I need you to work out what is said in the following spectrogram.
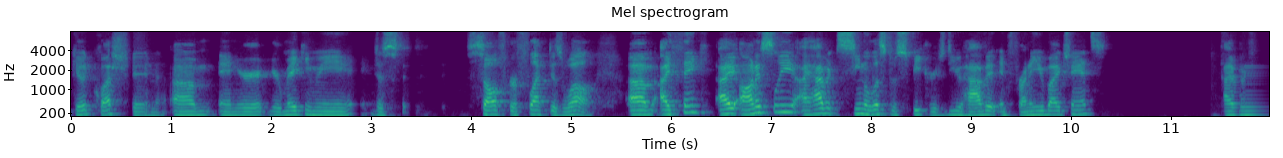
good question, um, and you're you're making me just self-reflect as well. Um, I think I honestly I haven't seen a list of speakers. Do you have it in front of you by chance? I haven't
